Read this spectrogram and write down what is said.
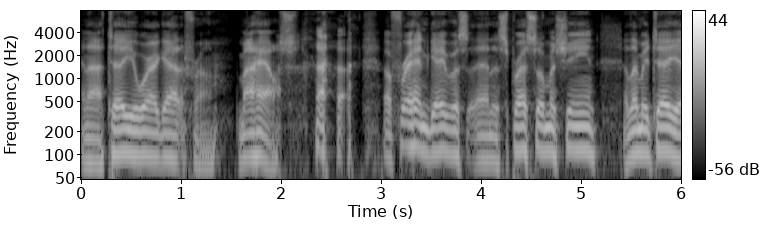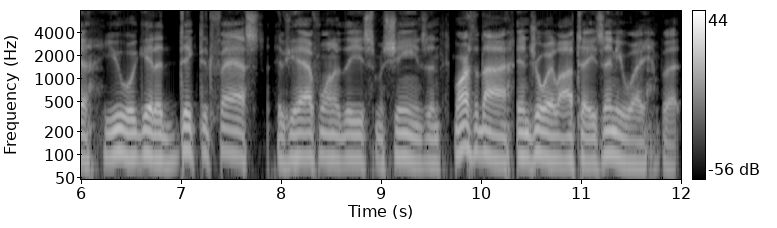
and I'll tell you where I got it from my house. a friend gave us an espresso machine, and let me tell you, you will get addicted fast if you have one of these machines. And Martha and I enjoy lattes anyway, but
